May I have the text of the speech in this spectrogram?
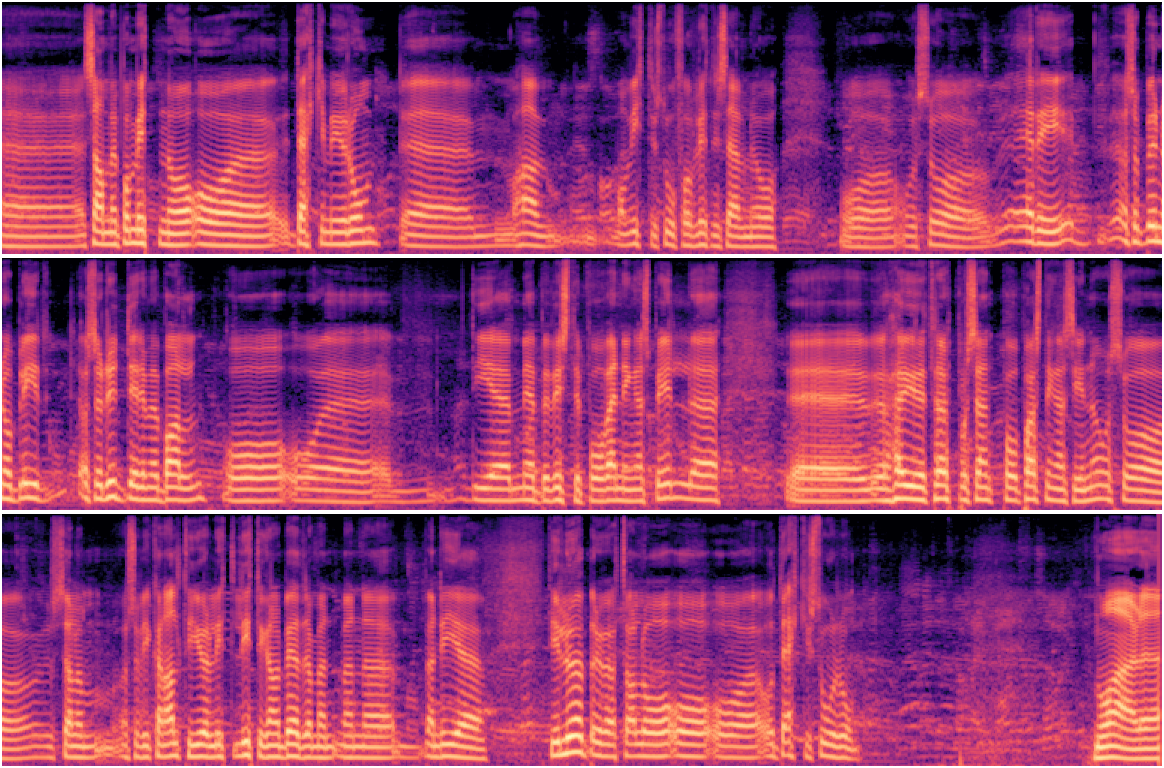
Eh, sammen på midten og, og dekker mye rom. Eh, har vanvittig stor forflytningsevne. Og, og, og, så er de altså begynner å bli altså ryddigere med ballen. Og, og de er mer bevisste på vending av spill. Eh, høyere treffprosent på pasningene sine. og så, selv om altså Vi kan alltid gjøre litt, litt bedre, men, men, men de, de, løper i hvert fall og, og dekker store rom. Nå er det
